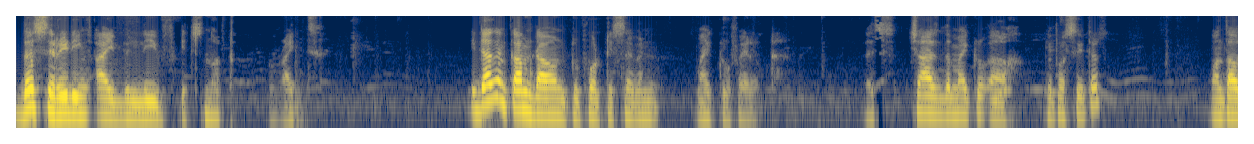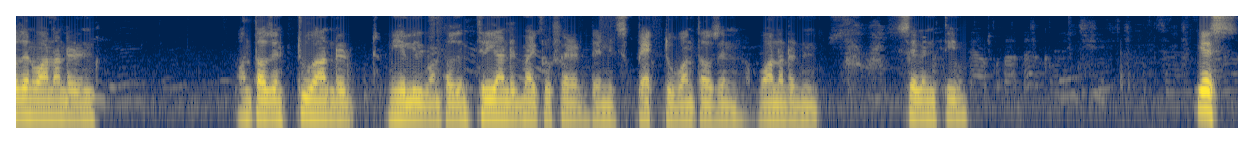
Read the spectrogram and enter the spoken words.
this reading, I believe, it's not right. It doesn't come down to 47 microfarad. Let's charge the micro uh, capacitor. 1100 1200 nearly 1300 microfarad then it's back to 1117 yes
